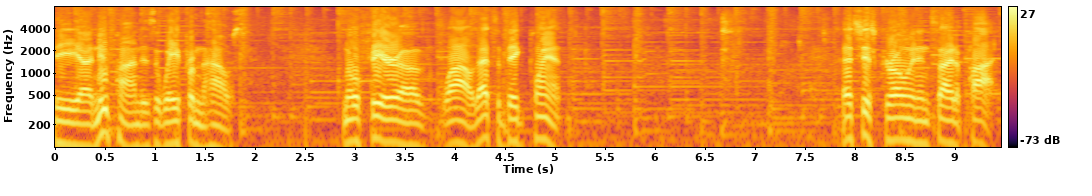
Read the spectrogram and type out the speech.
the uh, new pond is away from the house. No fear of, wow, that's a big plant. That's just growing inside a pot.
